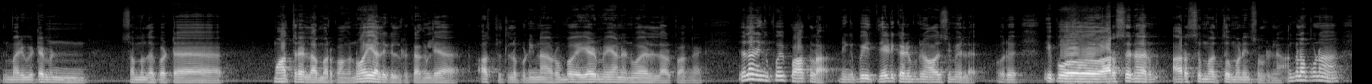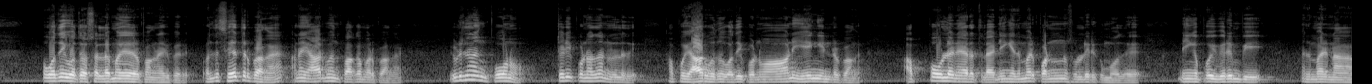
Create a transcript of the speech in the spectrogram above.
இந்த மாதிரி விட்டமின் சம்மந்தப்பட்ட மாத்திரை இல்லாமல் இருப்பாங்க. நோயாளிகள் இருக்காங்க இல்லையா? ஆஸ்பத்திரியில் போனீங்கன்னா ரொம்ப ஏழ்மையான நோயாளிகளாக இருப்பாங்க. இதெல்லாம் நீங்கள் போய் பார்க்கலாம். நீங்கள் போய் தேடி கண்டுபிடிக்கணும் அவசியமே இல்லை. ஒரு இப்போது அரசு அரசு மருத்துவமனைன்னு சொல்கிறீங்க அங்கெல்லாம் போனால் உதவி உதவ செல்ல மாதிரி இருப்பாங்க நிறைய பேர். வந்து சேர்த்துருப்பாங்க. ஆனால் யாருமே வந்து பார்க்காம இருப்பாங்க. இப்படிலாம் நாங்கள் போகணும் தேடி போனால் தான் நல்லது. அப்போ யார் வந்து உதவி பண்ணுவான்னு ஏங்கின்னு இருப்பாங்க. அப்போ உள்ள நேரத்தில் நீங்கள் இந்த மாதிரி பண்ணணும்னு சொல்லியிருக்கும் போது நீங்கள் போய் விரும்பி இந்த மாதிரி நான்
